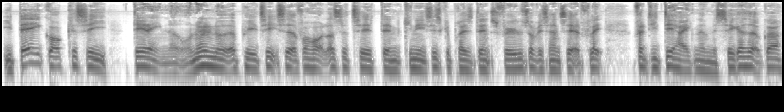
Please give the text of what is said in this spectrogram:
i dag godt kan se, det er da egentlig noget underligt noget, at PET sidder og forholder sig til den kinesiske præsidents følelser, hvis han ser et flag, fordi det har ikke noget med sikkerhed at gøre.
